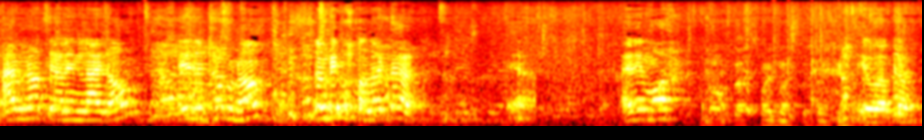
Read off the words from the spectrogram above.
I'm not telling lie, no? Is it true, no? Some people are like that. Yeah. Any more? No, that's fine, Master. Thank you. You're welcome.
